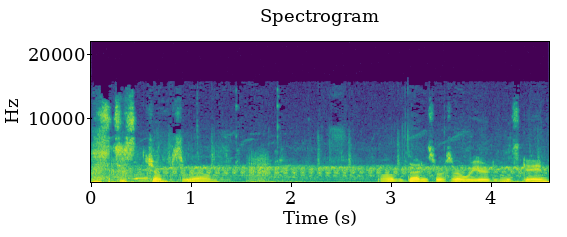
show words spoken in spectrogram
just jumps around. Oh, the dinosaurs are weird in this game.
